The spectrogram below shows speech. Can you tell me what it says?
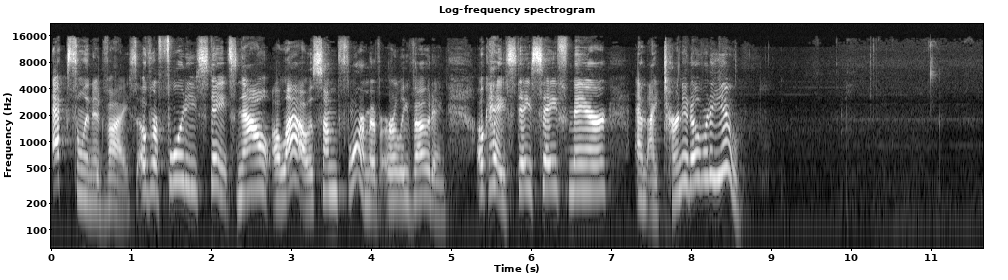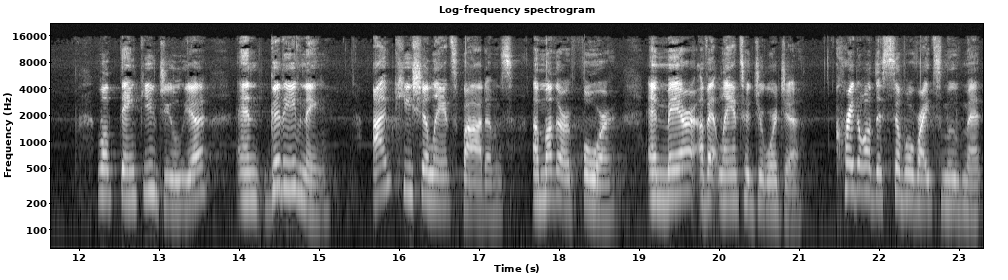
Excellent advice. Over 40 states now allow some form of early voting. Okay, stay safe, Mayor, and I turn it over to you. Well, thank you, Julia and good evening. I'm Keisha Lance Bottoms, a mother of four and mayor of Atlanta, Georgia, cradle of the civil rights movement,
